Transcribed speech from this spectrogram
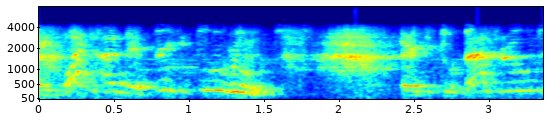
may 132 rooms, 32 bathrooms,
